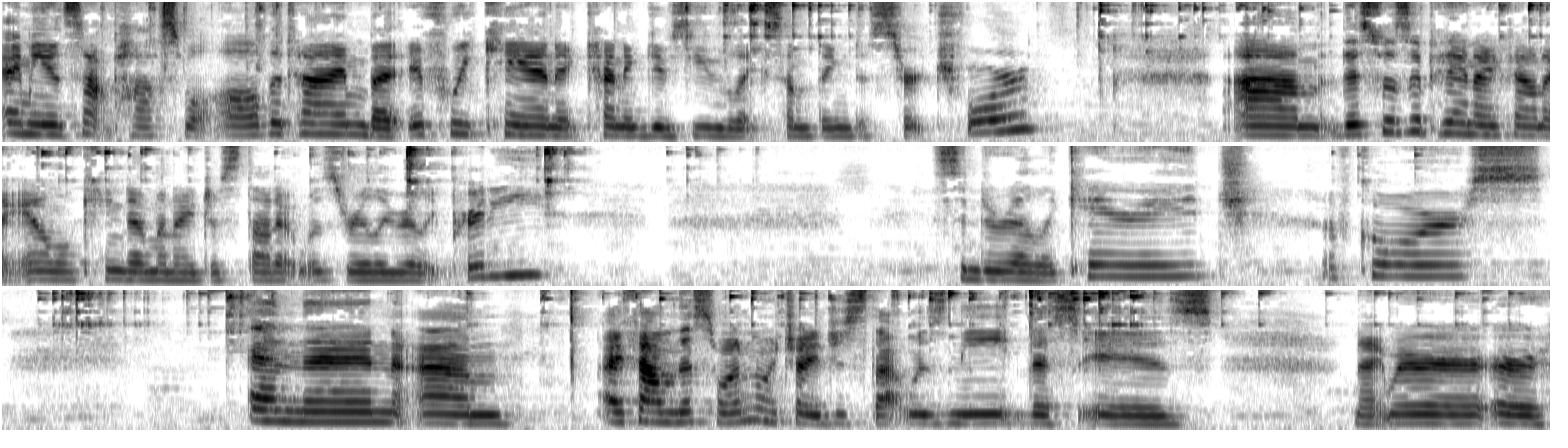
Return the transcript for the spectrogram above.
I mean, it's not possible all the time, but if we can, it kind of gives you like something to search for. Um, this was a pin I found at Animal Kingdom and I just thought it was really, really pretty. Cinderella carriage, of course. And then um, I found this one, which I just thought was neat. This is Nightmare or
